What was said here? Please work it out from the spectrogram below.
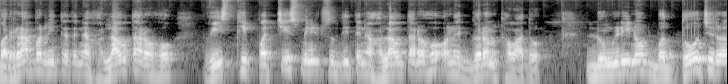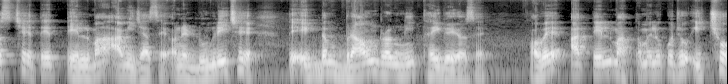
બરાબર રીતે તેને હલાવતા રહો. વીસથી પચીસ મિનિટ સુધી તેને હલાવતા રહો અને ગરમ થવા દો. ડુંગળીનો બધો જ રસ છે તે તેલમાં આવી જશે અને ડુંગળી છે તે એકદમ બ્રાઉન રંગની થઈ ગઈ હશે. હવે આ તેલમાં તમે લોકો જો ઈચ્છો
